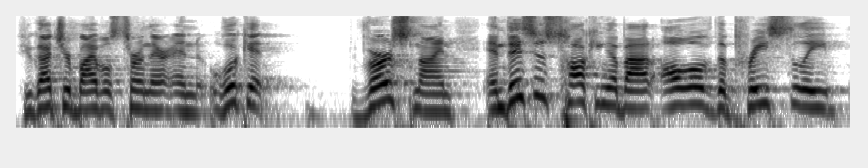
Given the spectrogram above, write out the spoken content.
if you got your Bibles turn there and look at verse 9 and this is talking about all of the priestly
